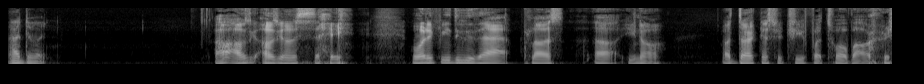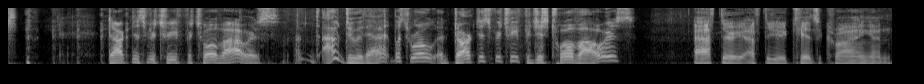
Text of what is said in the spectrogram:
I'll do it. I, I was I was gonna say, what if you do that plus, uh, you know, a darkness retreat for twelve hours? Darkness retreat for 12 hours. I'll, I'll do that. What's wrong? A darkness retreat for just 12 hours? after after your kids are crying and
